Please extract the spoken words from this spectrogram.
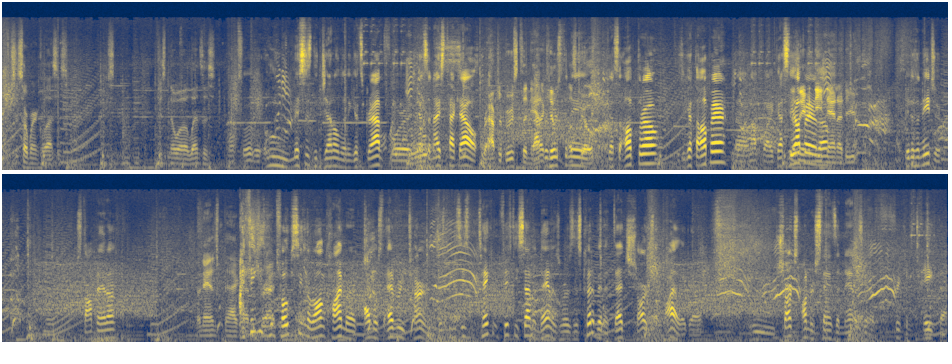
We should start wearing glasses. Just, no uh, lenses. Absolutely. Ooh, misses the gentleman and gets grabbed for it. Gets a nice tech out. Raptor boost to Nana After kill. the Let's knee. go. Gets the up throw. Does he get the up air? No, not quite. Gets He the up air though. Nana, dude. He doesn't need to. Stomp Nana. Back. I think he's been focusing the wrong climber at almost every turn, just because he's taking 57 damage, whereas this could have been a dead Sharkz a while ago. Ooh, Sharkz understands that Nana's gonna freaking take that.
